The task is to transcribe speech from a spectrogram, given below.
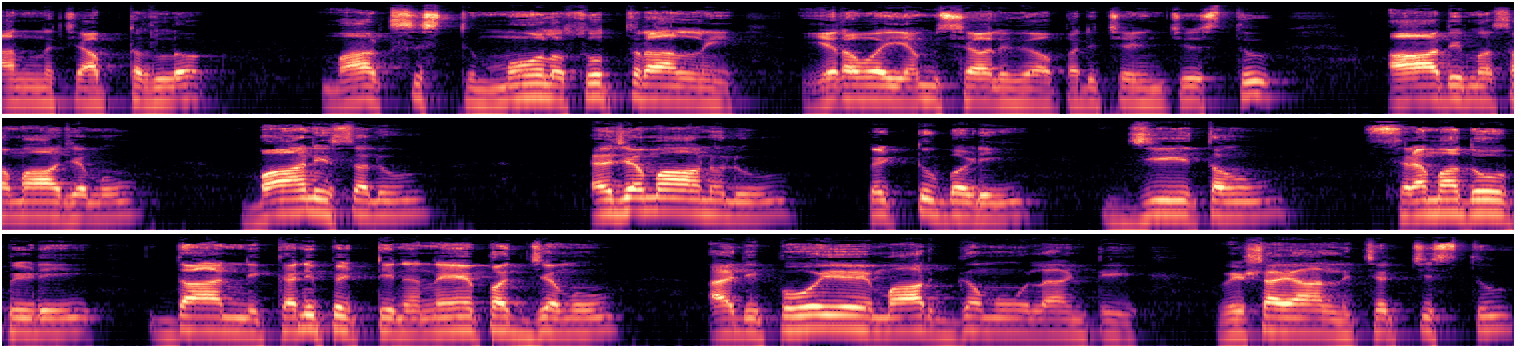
అన్న చాప్టర్లో మార్క్సిస్ట్ మూల సూత్రాల్ని ఇరవై అంశాలుగా పరిచయం చేస్తూ ఆదిమ సమాజము బానిసలు యజమానులు పెట్టుబడి జీతం శ్రమదోపిడి దాన్ని కనిపెట్టిన నేపథ్యము అది పోయే మార్గము లాంటి విషయాల్ని చర్చిస్తూ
